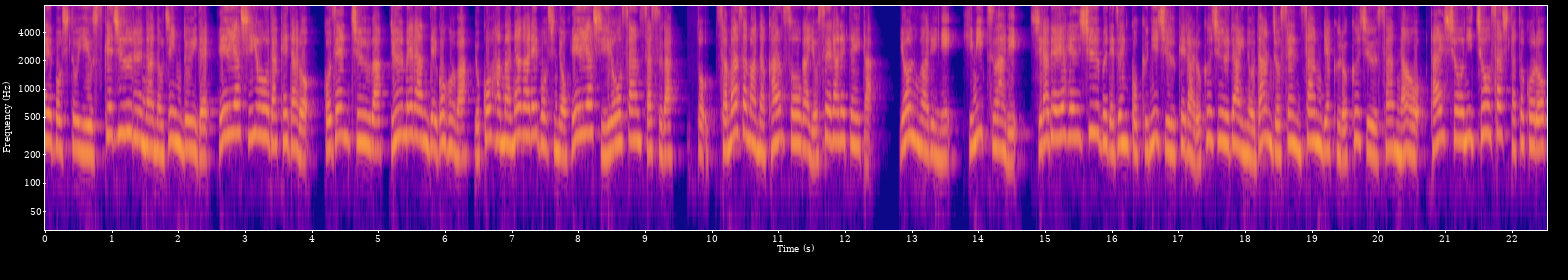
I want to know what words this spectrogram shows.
れ星というスケジュールなの人類で平野仕様だけだろ。午前中はジューメランで午後は横浜流れ星の平野仕様3さすが、と様々な感想が寄せられていた。4割に秘密あり、調べや編集部で全国20ケラ60代の男女1363なを対象に調査したところ、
